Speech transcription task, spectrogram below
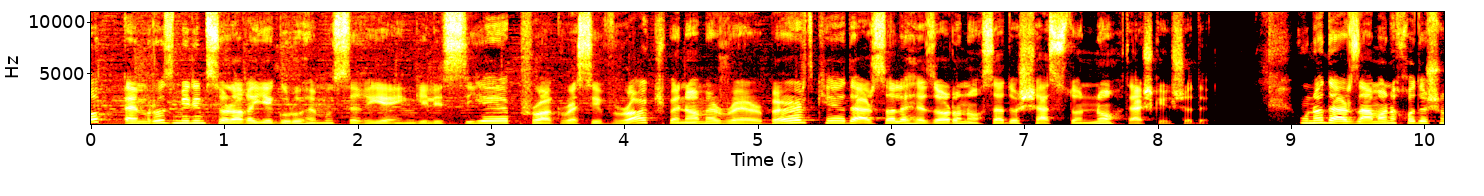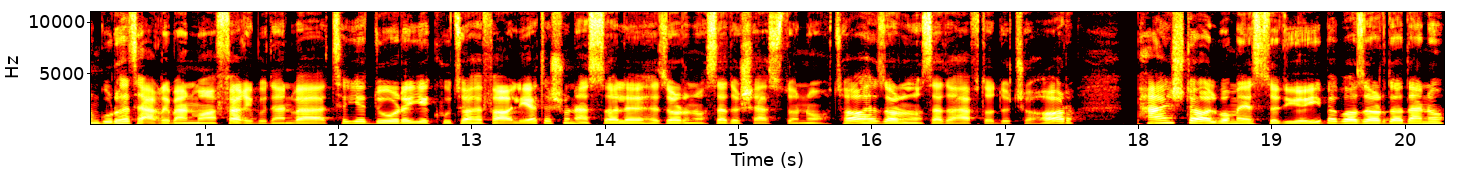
خب امروز میریم سراغ یه گروه موسیقی انگلیسی پروگرسیو راک به نام ریر برد که در سال 1969 تشکیل شده. اونا در زمان خودشون گروه تقریبا موفقی بودن و طی دوره کوتاه فعالیتشون از سال 1969 تا 1974 5 تا آلبوم استودیویی به بازار دادن و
